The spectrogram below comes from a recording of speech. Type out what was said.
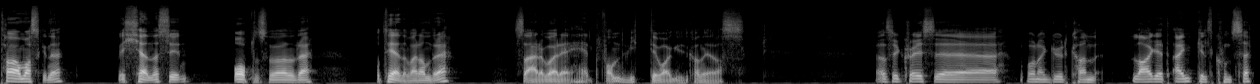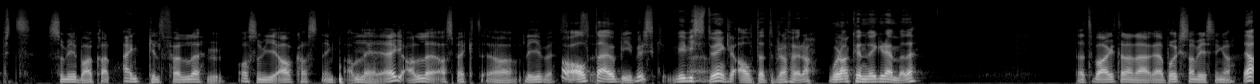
Ta av maskene. Bekjenne synd. Åpnes for hverandre. Og tjene hverandre. Så er det bare helt vanvittig hva Gud kan gjøre, ass. så crazy eh, hvordan Gud kan lage et enkelt konsept som vi bare kan enkelt følge, Mm. og som gir avkastning Amen. i egentlig alle aspekter av livet. Og alt er jo bibelsk. Vi visste jo egentlig alt dette fra før av. Hvordan kunne vi glemme det? Det er tilbake til den der eh, bruksanvisninga, Ja.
